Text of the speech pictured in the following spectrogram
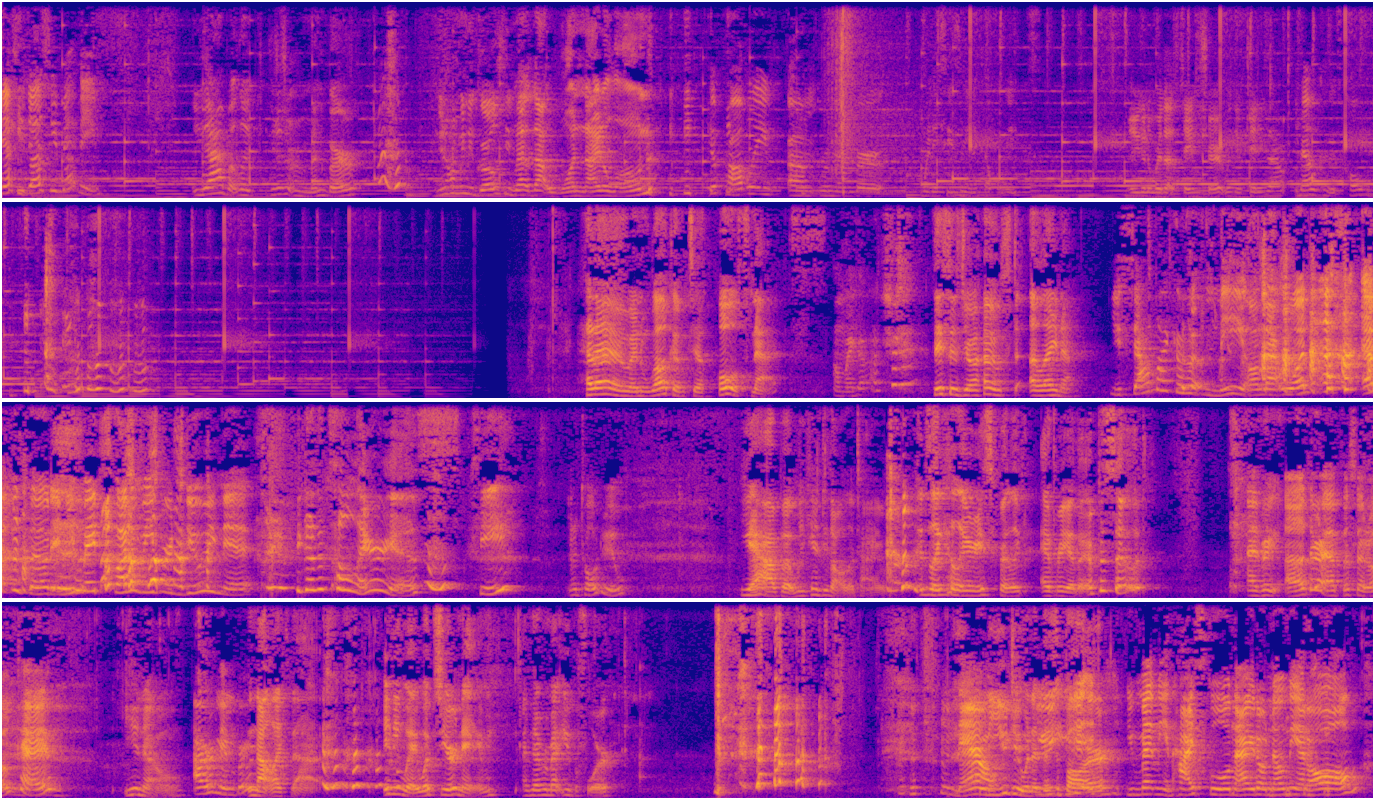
Yes, he does. He met me. Yeah, but like he doesn't remember. You know how many girls he met that one night alone? He'll probably um, remember when he sees me in a couple weeks. Are you gonna wear that same shirt with your titties out? No, because it's cold. Hello and welcome to Whole Snacks. oh my gosh. This is your host, Elena. You sound like me on that one episode, and you made fun of me for doing it. Because it's hilarious. See? I told you. Yeah, but we can't do that all the time. It's like hilarious for like every other episode. Every other episode, okay. You know, I remember. not like that. Anyway, what's your name? I've never met you before. now. What are you doing at this bar? You, met me in high school, now you don't know me at all.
